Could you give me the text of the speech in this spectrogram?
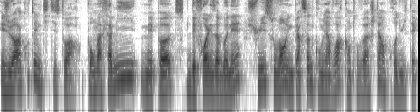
Et je vais raconter une petite histoire. Pour ma famille, mes potes, des fois les abonnés, je suis souvent une personne qu'on vient voir quand on veut acheter un produit tech.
